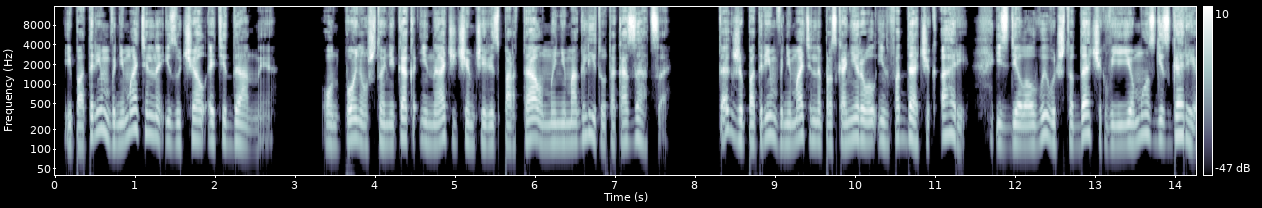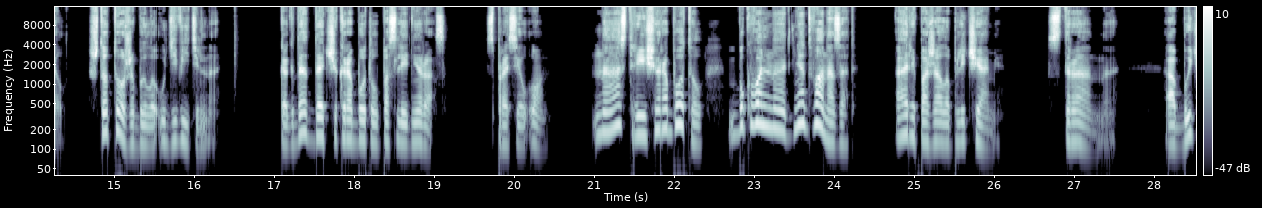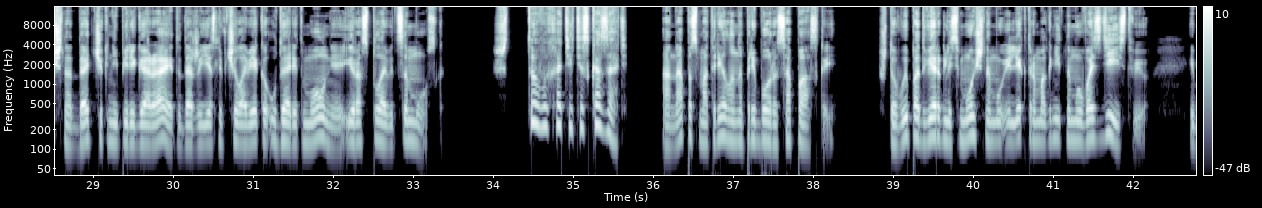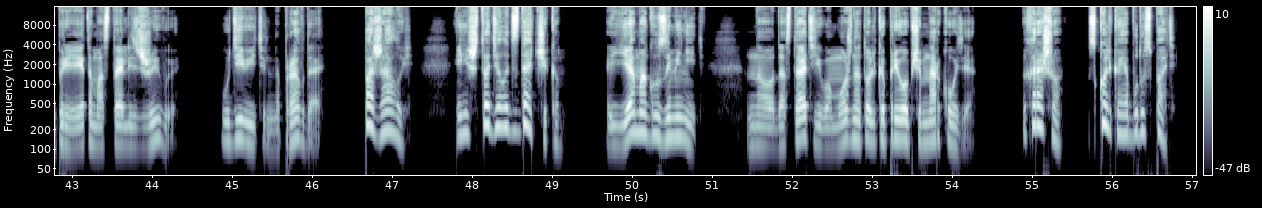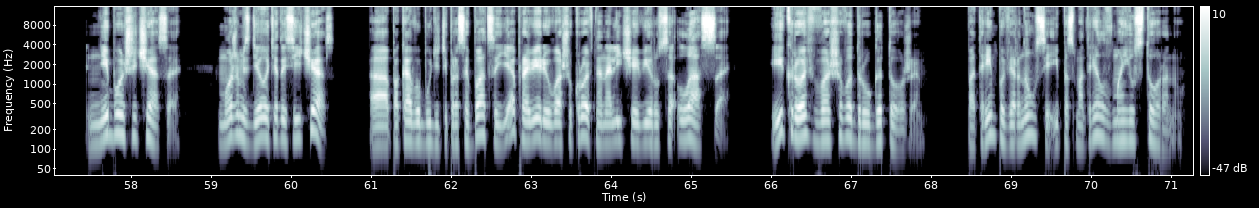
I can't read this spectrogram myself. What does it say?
И Патрим внимательно изучал эти данные. Он понял, что никак иначе, чем через портал, мы не могли тут оказаться. Также Патрим внимательно просканировал инфодатчик Ари и сделал вывод, что датчик в ее мозге сгорел, что тоже было удивительно. Когда датчик работал последний раз? — спросил он. «На Астре еще работал, буквально дня два назад». Ари пожала плечами. «Странно. Обычно датчик не перегорает, даже если в человека ударит молния и расплавится мозг». «Что вы хотите сказать?» Она посмотрела на приборы с опаской. «Что вы подверглись мощному электромагнитному воздействию и при этом остались живы. Удивительно, правда?» «Пожалуй. И что делать с датчиком?» Я могу заменить, но достать его можно только при общем наркозе. Хорошо. Сколько я буду спать? Не больше часа. Можем сделать это сейчас. А пока вы будете просыпаться, я проверю вашу кровь на наличие вируса Ласса. И кровь вашего друга тоже. Патрим повернулся и посмотрел в мою сторону.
